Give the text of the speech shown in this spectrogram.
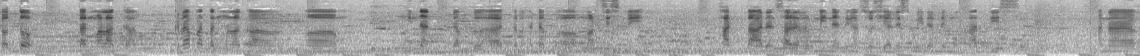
Contoh Tan Malaka. Kenapa Tan Malaka em, minat dan bela- terhadap eh, Marxisme? Hatta dan Sarir minat dengan sosialisme dan demokratis. Anak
